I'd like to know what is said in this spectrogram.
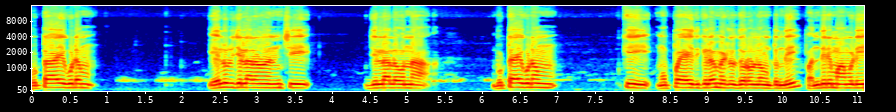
బుట్టాయిగూడెం ఏలూరు జిల్లాలో నుంచి జిల్లాలో ఉన్న బుట్టాయిగూడెంకి ముప్పై ఐదు కిలోమీటర్ల దూరంలో ఉంటుంది. పందిరి మామిడి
